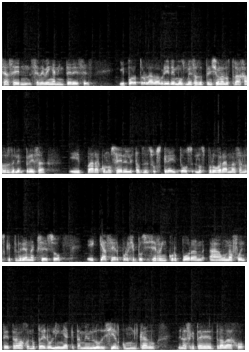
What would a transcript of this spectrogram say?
se hacen, se devengan intereses y por otro lado abriremos mesas de atención a los trabajadores de la empresa para conocer el estatus de sus créditos, los programas a los que tendrían acceso, eh, ¿Qué hacer, por ejemplo, si se reincorporan a una fuente de trabajo en otra aerolínea, que también lo decía el comunicado de la Secretaría del Trabajo?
